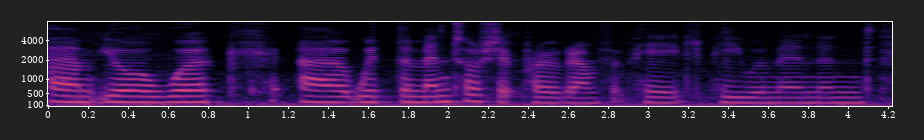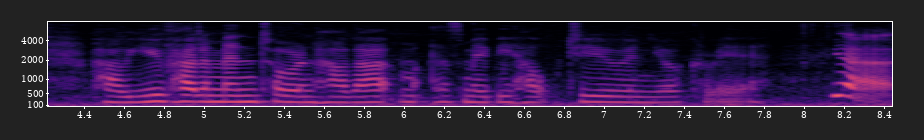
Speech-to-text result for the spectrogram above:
um, your work uh, with the mentorship program for PHP women and how you've had a mentor and how that has maybe helped you in your career. yeah,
